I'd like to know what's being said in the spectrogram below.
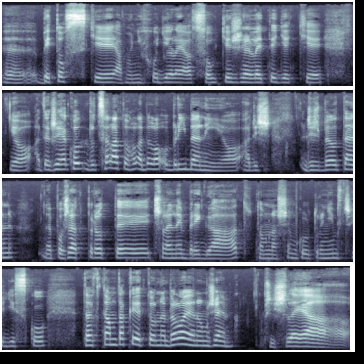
eh, bytosti a oni chodili a soutěžili ty děti. Jo, a takže jako docela tohle bylo oblíbený. Jo. A když, když byl ten pořad pro ty členy brigád v tom našem kulturním středisku, tak tam taky to nebylo jenom, že přišli a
